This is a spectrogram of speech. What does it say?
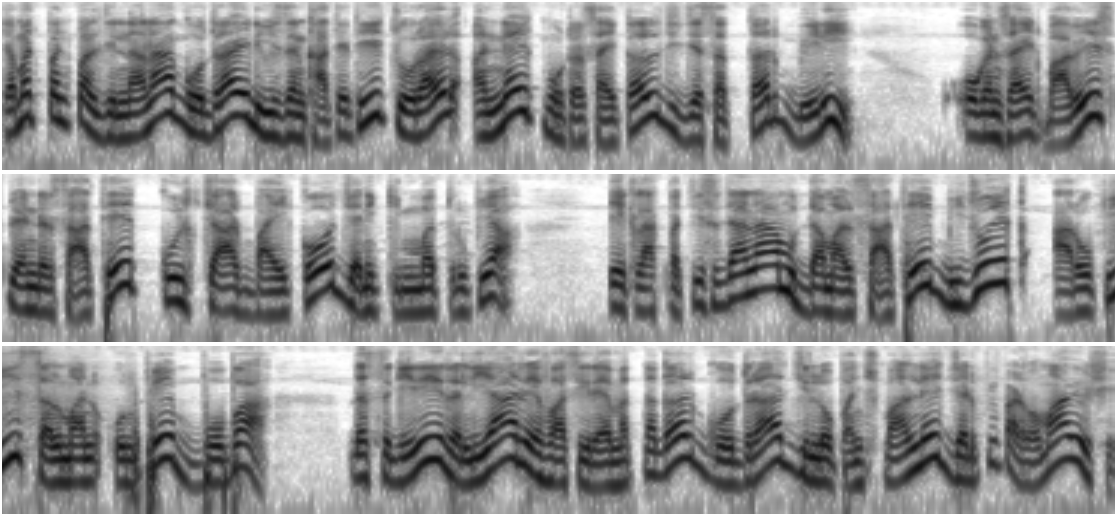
તેમજ પંચમહાલ જિલ્લાના ગોધરા એ ડિવિઝન ખાતેથી ચોરાયેલ અન્ય એક મોટરસાઇકલ જીજે સત્તર, બીડી ઓગણસાઠ બાવીસ સ્પ્લેન્ડર સાથે કુલ ચાર બાઇકો જેની કિંમત રૂપિયા એક લાખ પચીસ હજારના મુદ્દામાલ સાથે બીજો એક આરોપી સલમાન ઉર્ફે બોબા દસ્તગીરી રલિયા રહેવાસી રહેમતનગર ગોધરા જિલ્લો પંચમહાલને ઝડપી પાડવામાં આવ્યો છે.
